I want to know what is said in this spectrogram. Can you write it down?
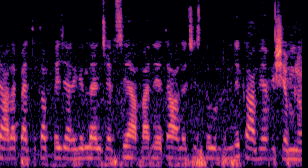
చాలా పెద్ద తప్పే జరిగిందని చెప్పి అపర్ణిత ఆలోచిస్తూ ఉంటుంది కావ్య విషయంలో.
